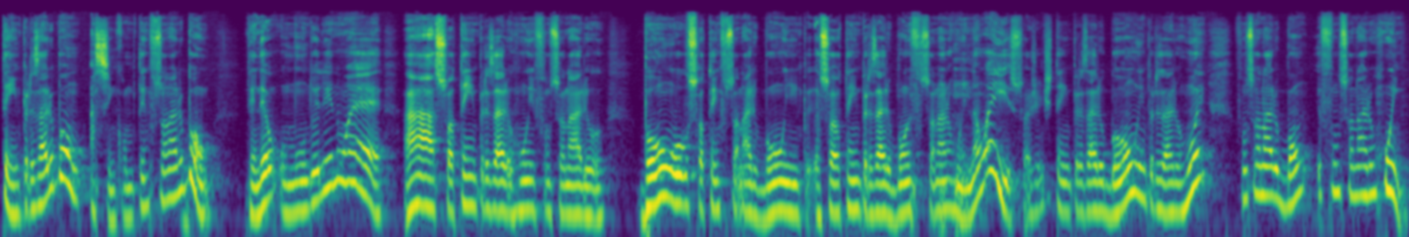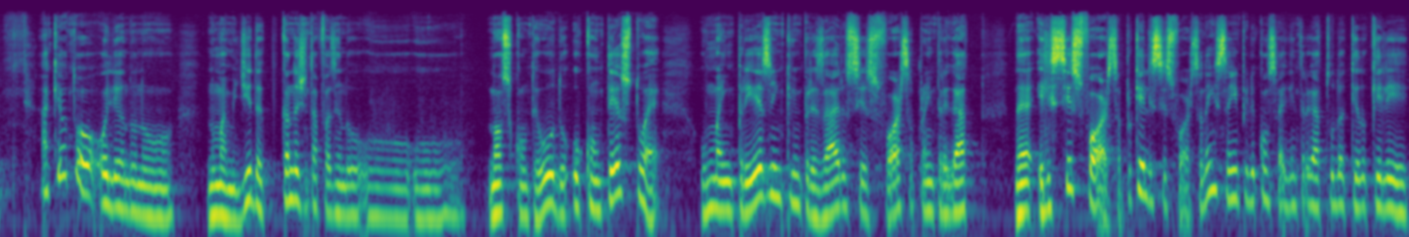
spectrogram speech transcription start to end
Tem empresário bom, assim como tem funcionário bom. Entendeu? O mundo ele não é, ah, só tem empresário ruim e funcionário bom ou só tem funcionário bom e só tem empresário bom e funcionário ruim. Não é isso. A gente tem empresário bom, empresário ruim, funcionário bom e funcionário ruim. Aqui eu estou olhando no, numa medida, quando a gente está fazendo o, o, nosso conteúdo, o contexto é uma empresa em que o empresário se esforça para entregar. Né? Ele se esforça. Por que ele se esforça? Nem sempre ele consegue entregar tudo aquilo que ele,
